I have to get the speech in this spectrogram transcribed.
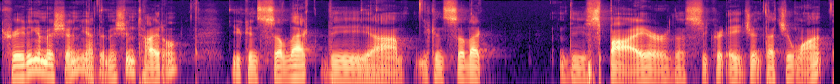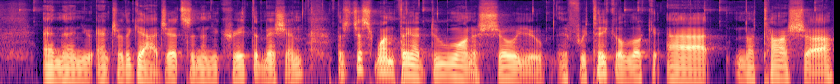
Creating a mission. You have the mission title. You can select the um, you can select the spy or the secret agent that you want, and then you enter the gadgets, and then you create the mission. There's just one thing I do want to show you. If we take a look at Natasha,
